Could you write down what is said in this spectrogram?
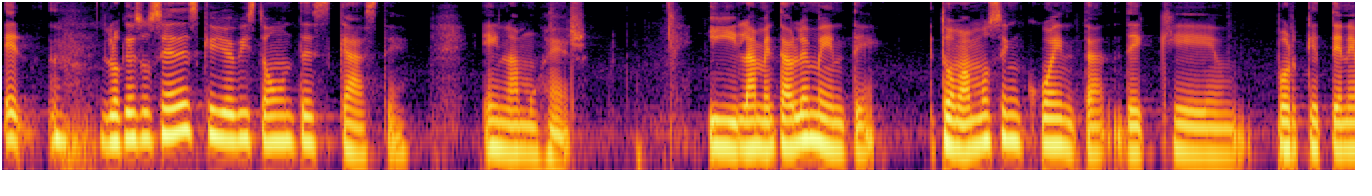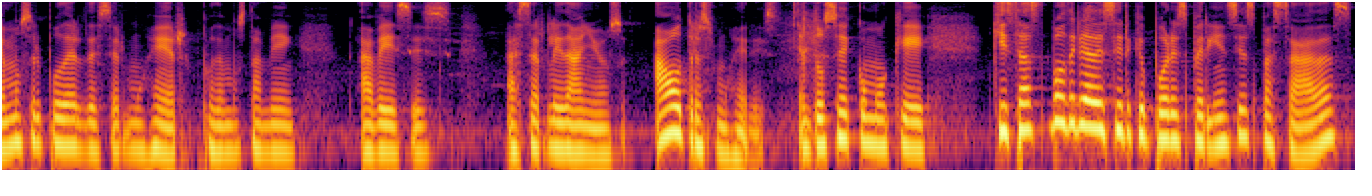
eh, lo que sucede es que yo he visto un desgaste en la mujer y lamentablemente tomamos en cuenta de que porque tenemos el poder de ser mujer, podemos también a veces hacerle daños a otras mujeres. Entonces, como que quizás podría decir que por experiencias pasadas,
